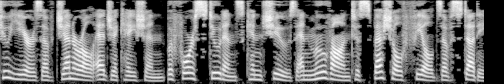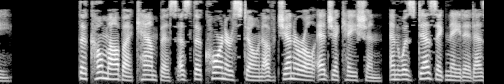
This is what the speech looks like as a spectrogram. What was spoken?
two years of general education before students can choose and move on to special fields of study. The Komaba campus is the cornerstone of general education, and was designated as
